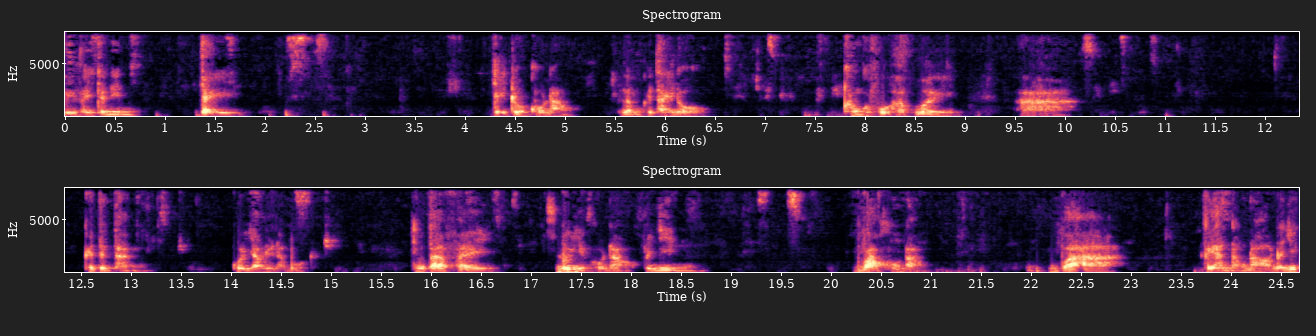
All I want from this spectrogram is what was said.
vì vậy cho nên chạy chạy trốn khổ đau là một cái thái độ không có phù hợp với à, cái tinh thần của giáo lý đạo buộc chúng ta phải đối diện khổ đau phải nhìn vào khổ đau. Và cái hành động đó nó giúp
